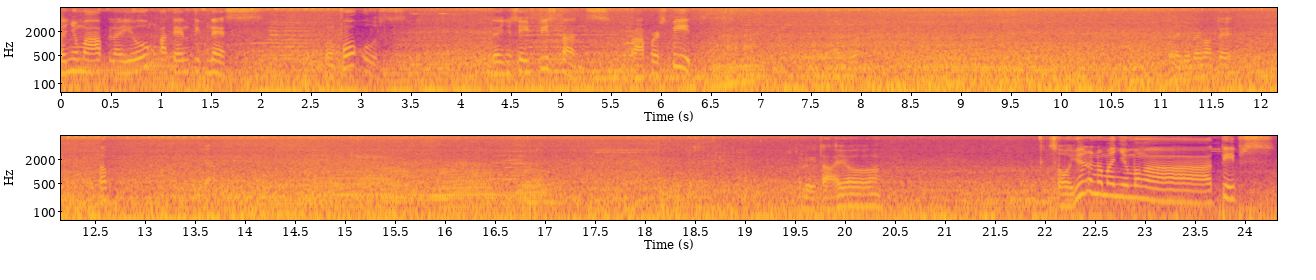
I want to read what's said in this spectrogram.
Diyan yung ma-apply yung attentiveness. Yung focus. Then yung safe distance. Proper speed. Yan, di ba? Medyo tayo konti. Stop. Yan. Tuloy tayo. So, yun na naman yung mga tips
